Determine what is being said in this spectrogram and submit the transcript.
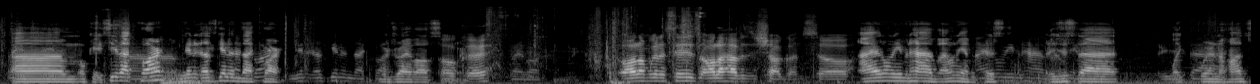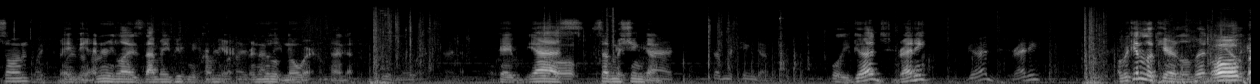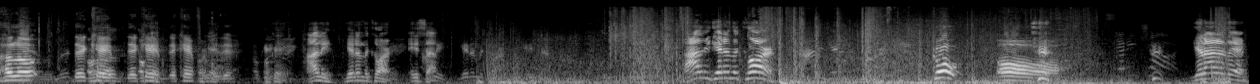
Um. Okay. See that car? Um, I'm gonna, let's get in that car. We're gonna- Let's get in that car. We'll drive off somewhere. Okay. Drive off somewhere. All I'm gonna say is all I have is a shotgun. So I don't even have. I only have a I don't pistol. even have- But I it's just that, It's like, just we're in a hot zone. like, Maybe I didn't realize that many people come here. We're in the middle of nowhere, kinda. here. Middle of nowhere, kinda. Okay. Yes. Well- Submachine gun. Yeah, submachine gun. Cool. You good? Ready? Good. Ready? Oh, we can look here a little bit. oh we can hello, look here a little bit. they Oh, came, they okay. came, they came for Okay. me. There. Okay. Ali, get in the car. Okay, ASAP. Ali, get in the car. ASAP. Ali, get in the car. Ali, get in the car. Go! Oh. Get out of there.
